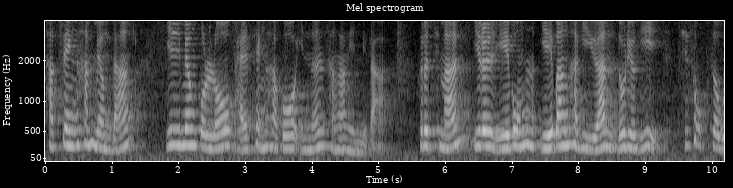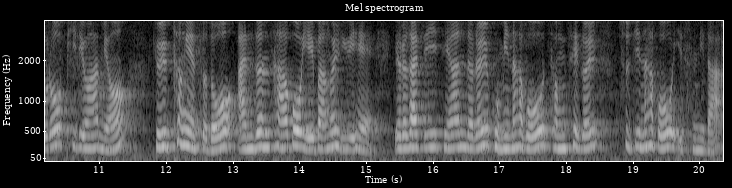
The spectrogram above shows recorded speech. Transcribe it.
학생 한 명당 1명꼴로 발생하고 있는 상황입니다. 그렇지만 이를 예방, 예방하기 위한 노력이 지속적으로 필요하며 교육청에서도 안전사고 예방을 위해 여러 가지 대안들을 고민하고 정책을 추진하고 있습니다.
